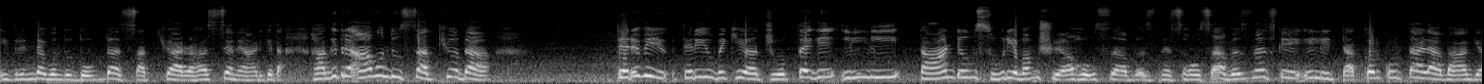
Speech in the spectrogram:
ಇದರಿಂದ ಒಂದು ದೊಡ್ಡ ಸತ್ಯ, ರಹಸ್ಯನೇ ಅಡುಗೆದ. ಹಾಗಿದ್ರೆ ಆ ಒಂದು ಸತ್ಯದ ತೆರವಿ ತೆರೆಯುವಿಕೆಯ ಜೊತೆಗೆ ಇಲ್ಲಿ ತಾಂಡವ್ ಸೂರ್ಯವಂಶಿಯ ಹೊಸ ಬಿಸ್ನೆಸ್ ಹೊಸ ಬಿಸ್ನೆಸ್ಗೆ ಇಲ್ಲಿ ಟಕ್ಕರ್ ಕೊಡ್ತಾಳ ಭಾಗ್ಯ.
